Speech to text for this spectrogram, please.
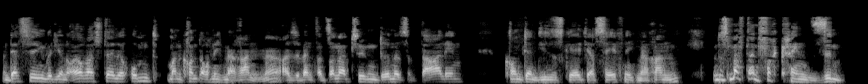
Und deswegen würde ich an eurer Stelle, und man kommt auch nicht mehr ran. Ne? Also wenn es an Sonderzügen drin ist im Darlehen, kommt dann dieses Geld ja safe nicht mehr ran. Und es macht einfach keinen Sinn.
